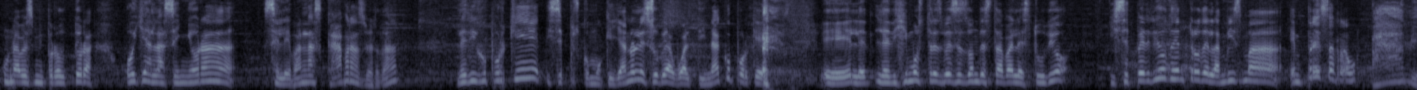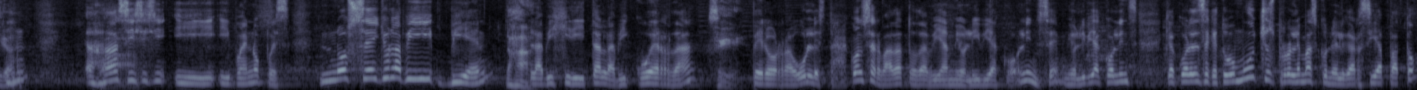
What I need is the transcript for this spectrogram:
una vez mi productora, oye, a la señora se le van las cabras, ¿verdad? Le digo, ¿por qué? Dice, pues como que ya no le sube a Gualtinaco porque eh, le, le dijimos tres veces dónde estaba el estudio y se perdió dentro de la misma empresa, Raúl. Ah, mira. Ajá, sí, sí, sí. Y, y bueno, pues, no sé, yo la vi bien, Ajá. la vi girita, la vi cuerda, Sí. pero Raúl está conservada todavía mi Olivia Collins, ¿eh? Mi Olivia Collins, que acuérdense que tuvo muchos problemas con el García Pato,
